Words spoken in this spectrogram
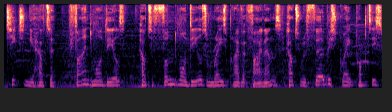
teaching you how to find more deals, how to fund more deals and raise private finance, how to refurbish great properties,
